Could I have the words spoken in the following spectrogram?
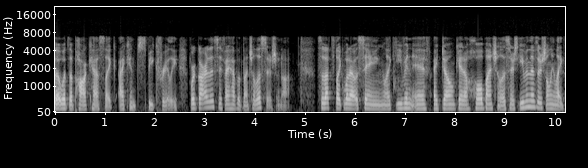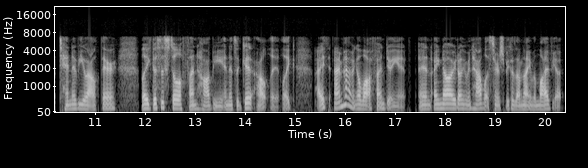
But with the podcast, like I can speak freely, regardless if I have a bunch of listeners or not. So that's like what I was saying. Like, even if I don't get a whole bunch of listeners, even if there's only like 10 of you out there, like, this is still a fun hobby and it's a good outlet. Like, I th- I'm having a lot of fun doing it. And I know I don't even have listeners because I'm not even live yet.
